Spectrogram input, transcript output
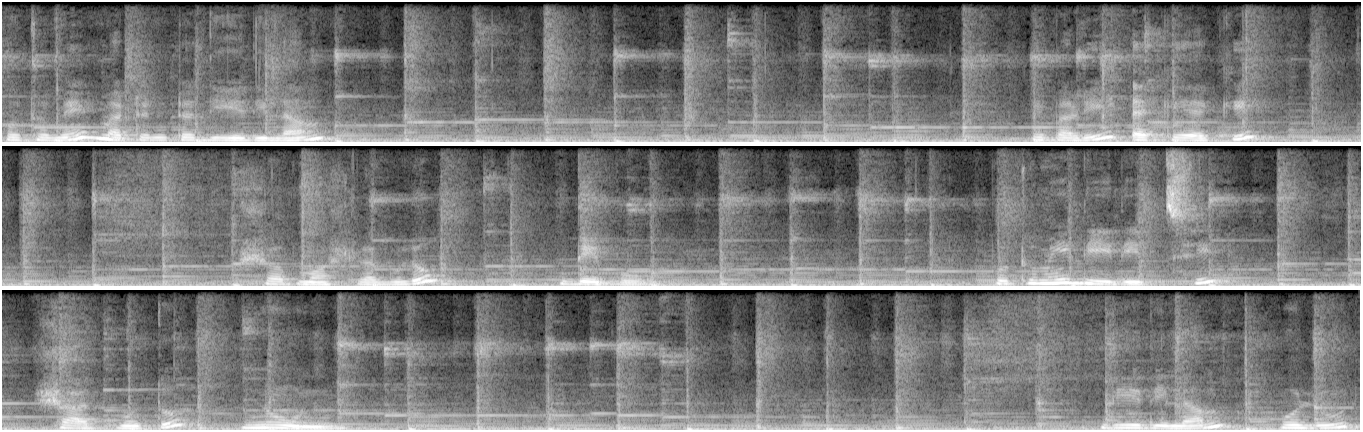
প্রথমে মাটনটা দিয়ে দিলাম। এবারে একে একে সব মশলাগুলো দেব। প্রথমেই দিয়ে দিচ্ছি স্বাদ মতো নুন। দিয়ে দিলাম হলুদ।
